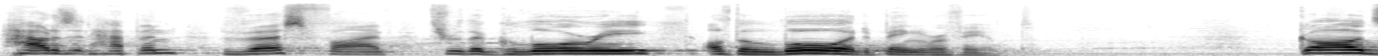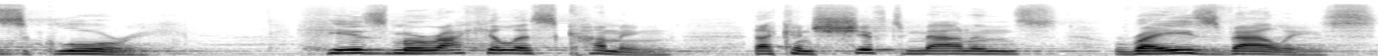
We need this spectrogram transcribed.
How does it happen? Verse 5 through the glory of the Lord being revealed. God's glory, His miraculous coming that can shift mountains, raise valleys,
